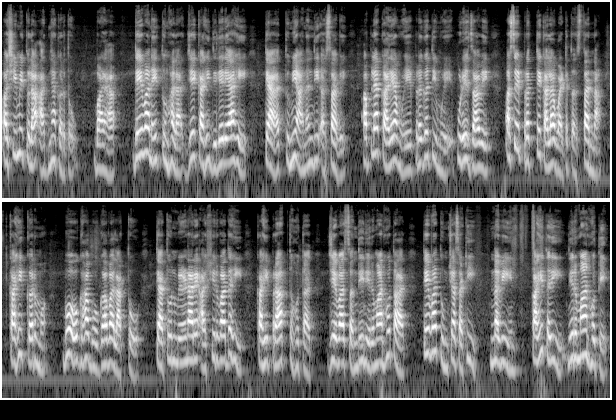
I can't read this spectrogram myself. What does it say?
अशी मी तुला आज्ञा करतो. बाळा देवाने तुम्हाला जे काही दिलेले आहे त्यात तुम्ही आनंदी असावे. आपल्या कार्यामुळे प्रगतीमुळे पुढे जावे असे प्रत्येकाला वाटत असताना काही कर्म भोग हा भोगावा लागतो. त्यातून मिळणारे आशीर्वादही काही प्राप्त होतात. जेव्हा संधी निर्माण होतात तेव्हा तुमच्यासाठी नवीन काहीतरी निर्माण होते.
